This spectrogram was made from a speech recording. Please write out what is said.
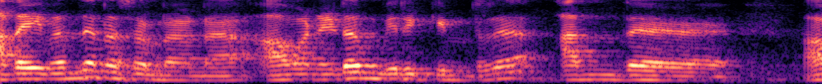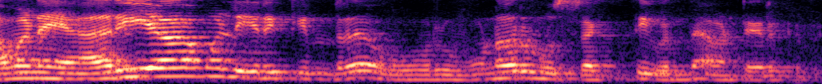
அதை வந்து என்ன சொல்கிறான்னா அவனிடம் இருக்கின்ற அந்த அவனை அறியாமல் இருக்கின்ற ஒரு உணர்வு சக்தி வந்து அவன்கிட்ட இருக்குது.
